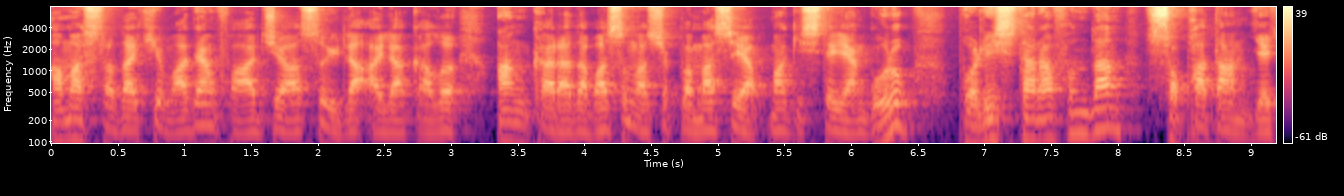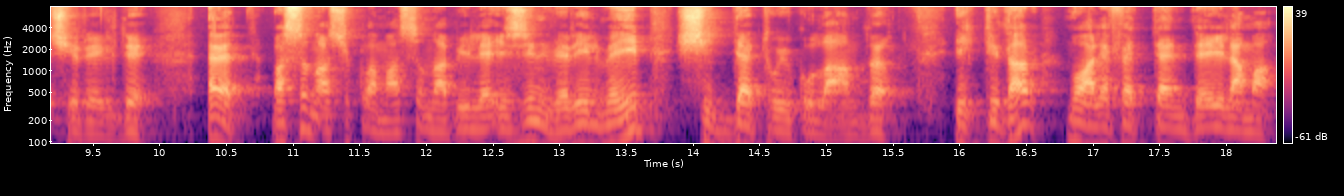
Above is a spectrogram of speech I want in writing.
Amasra'daki maden faciasıyla alakalı Ankara'da basın açıklaması yapmak isteyen grup polis tarafından sopadan geçirildi. Evet, basın açıklamasına bile izin verilmeyip şiddet uygulandı. İktidar muhalefetten değil ama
